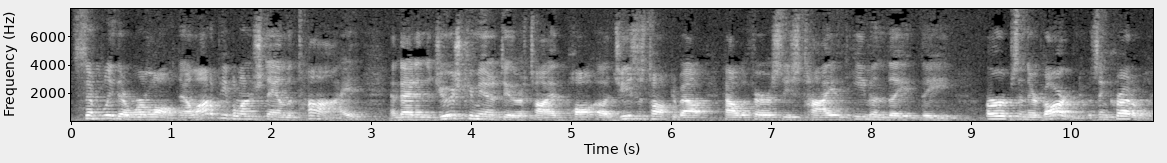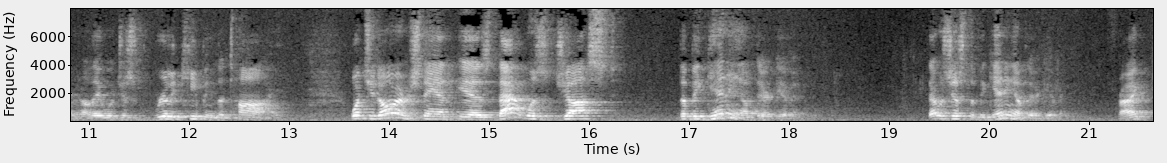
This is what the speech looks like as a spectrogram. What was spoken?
Simply, there were laws. Now, a lot of people understand the tithe, and that in the Jewish community there was tithe. Paul, uh, Jesus talked about how the Pharisees tithed even the, the herbs in their garden. It was incredible. You know, they were just really keeping the tithe. What you don't understand is that was just the beginning of their giving. That was just the beginning of their giving, right?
